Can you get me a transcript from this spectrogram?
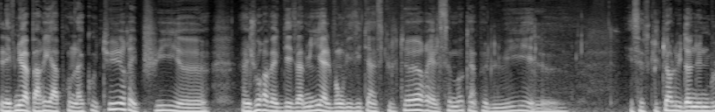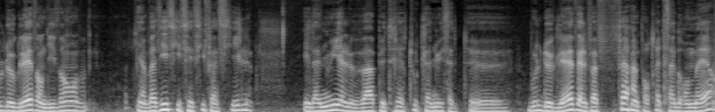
elle, est, venue à Paris apprendre la couture, et puis euh, un jour, avec des amis, elles vont visiter un sculpteur et elle se moque un peu de lui. Et, le, et ce sculpteur lui donne une boule de glaise en disant Tiens, vas-y, si c'est si facile. Et la nuit, elle va pétrir toute la nuit cette boule de glaise. Elle va faire un portrait de sa grand-mère.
